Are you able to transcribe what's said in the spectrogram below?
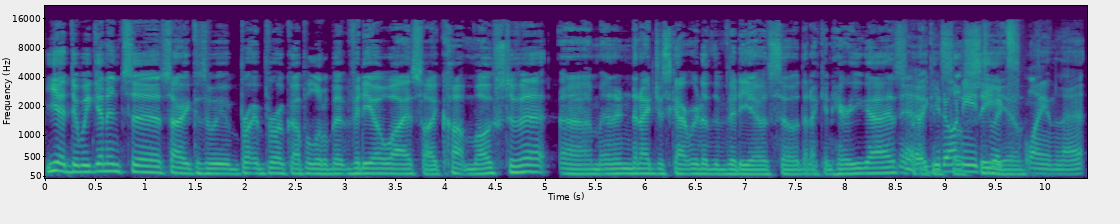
Yeah, did we get into sorry because we bro- broke up a little bit video wise, so I caught most of it, um, and then, I just got rid of the video so that I can hear you guys. Yeah, I can you don't need see to you. explain that.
